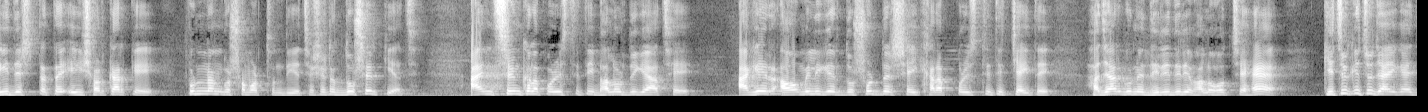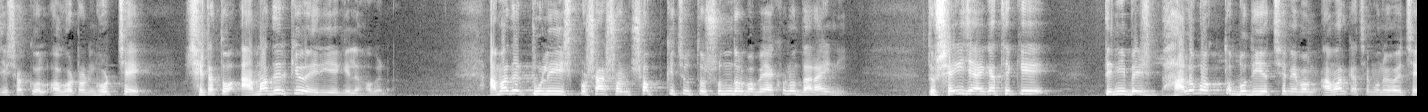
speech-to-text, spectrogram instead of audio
এই দেশটাতে, এই সরকারকে পূর্ণাঙ্গ সমর্থন দিয়েছে, সেটা দোষের কি আছে? আইন শৃঙ্খলা পরিস্থিতি ভালোর দিকে আছে। আগের আওয়ামী লীগের দোসরদের সেই খারাপ পরিস্থিতির চাইতে হাজার গুণে ধীরে ধীরে ভালো হচ্ছে। হ্যাঁ কিছু কিছু জায়গায় যে সকল অঘটন ঘটছে, সেটা তো আমাদেরকেও এড়িয়ে গেলে হবে না। আমাদের পুলিশ, প্রশাসন সব কিছু তো সুন্দরভাবে এখনও দাঁড়ায়নি। তো সেই জায়গা থেকে তিনি বেশ ভালো বক্তব্য দিয়েছেন এবং আমার কাছে মনে হয়েছে,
